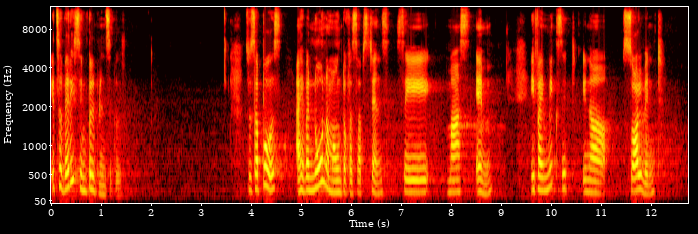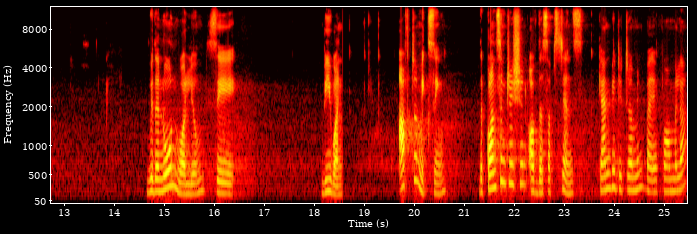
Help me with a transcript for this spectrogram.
It is a very simple principle. So, suppose I have a known amount of a substance say mass m, if I mix it in a solvent with a known volume say V1, after mixing the concentration of the substance can be determined by a formula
